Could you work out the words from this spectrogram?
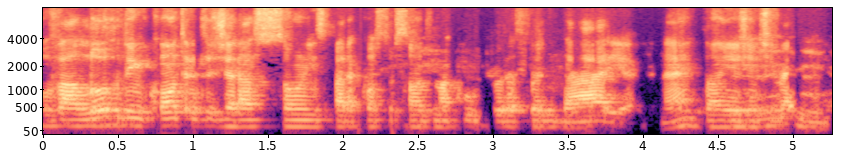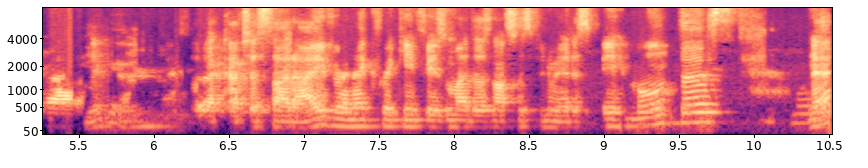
O valor do encontro entre gerações para a construção de uma cultura solidária, né? Então, aí a gente vai pegar a Kátia Saraiva, né, que foi quem fez uma das nossas primeiras perguntas, né?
